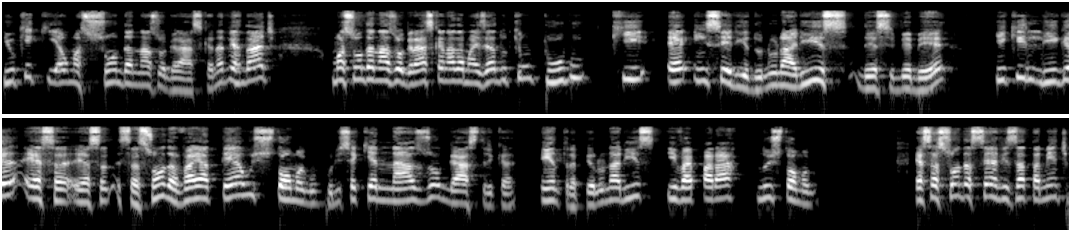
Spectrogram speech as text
E o que, que é uma sonda nasogástrica? Na verdade, uma sonda nasográfica nada mais é do que um tubo que é inserido no nariz desse bebê e que liga essa, essa, essa sonda vai até o estômago, por isso é que é nasogástrica. Entra pelo nariz e vai parar no estômago. Essa sonda serve exatamente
